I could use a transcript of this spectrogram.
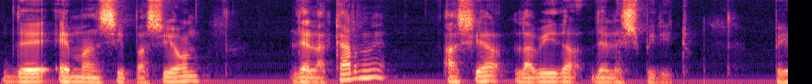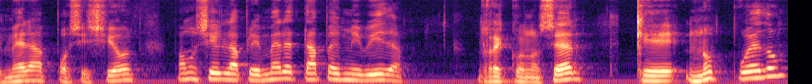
de emancipación de la carne hacia la vida del espíritu. Primera posición, vamos a decir, la primera etapa en mi vida reconocer que no puedo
